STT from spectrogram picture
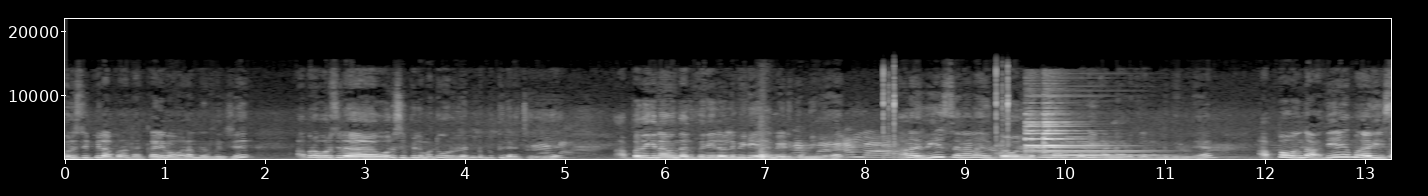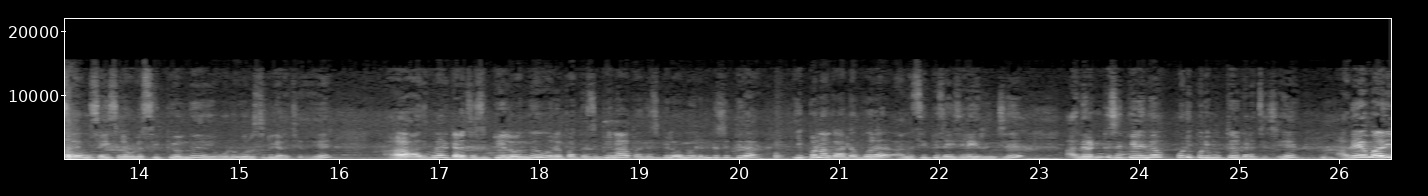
ஒரு சிப்பியில் அப்போ தான் தற்காலிகமாக வளர்ந்து இருந்துச்சு அப்புறம் ஒரு சில ஒரு சிப்பியில் மட்டும் ஒரு ரெண்டு புத்து கிடச்சிருக்கு அப்போதைக்கு நான் வந்து அது பெரிய லெவலில் வீடியோ எதுவுமே எடுக்க முடியல. ஆனால் ரீசனாக இப்போ ஒரு ரெண்டு நாளைக்கு முன்னாடி எங்கள் அண்ணன் வளத்தில் கலந்து போயிருந்தேன். அப்போ வந்து அதே மாதிரி சேம் சைஸில் உள்ள சிப்பி வந்து ஒரு ஒரு சிப்பி கிடச்சிது. அதுக்கு முன்னாடி கிடச்ச சிப்பியில் வந்து ஒரு பத்து சிப்பினா பத்து சிப்பியில் வந்து ரெண்டு சிப்பி தான் இப்போ நான் காட்ட போகிற அந்த சிப்பி சைஸில் இருந்துச்சு. அந்த ரெண்டு சிப்பிலையுமே பொடி பொடி முத்துகள் கிடச்சிச்சு. அதே மாதிரி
